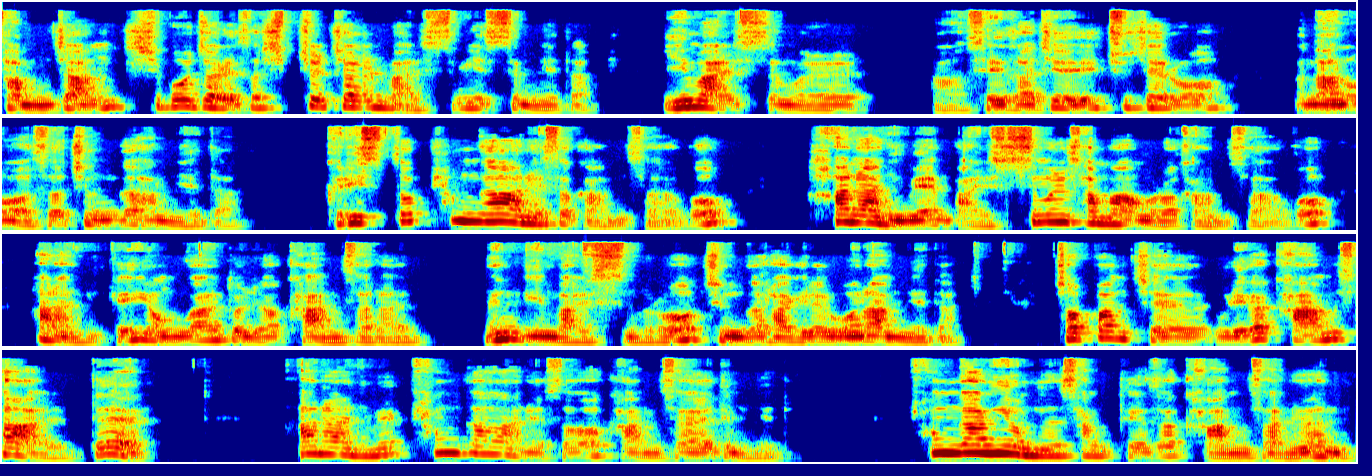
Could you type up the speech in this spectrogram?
3장 15절에서 17절 말씀이 있습니다. 이 말씀을 어, 세 가지의 주제로 나누어서 증가합니다. 그리스도 평강 안에서 감사하고 하나님의 말씀을 사모함으로 감사하고 하나님께 영광을 돌려 감사라는 이 말씀으로 증거하기를 원합니다. 첫 번째, 우리가 감사할 때 하나님의 평강 안에서 감사해야 됩니다. 평강이 없는 상태에서 감사는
